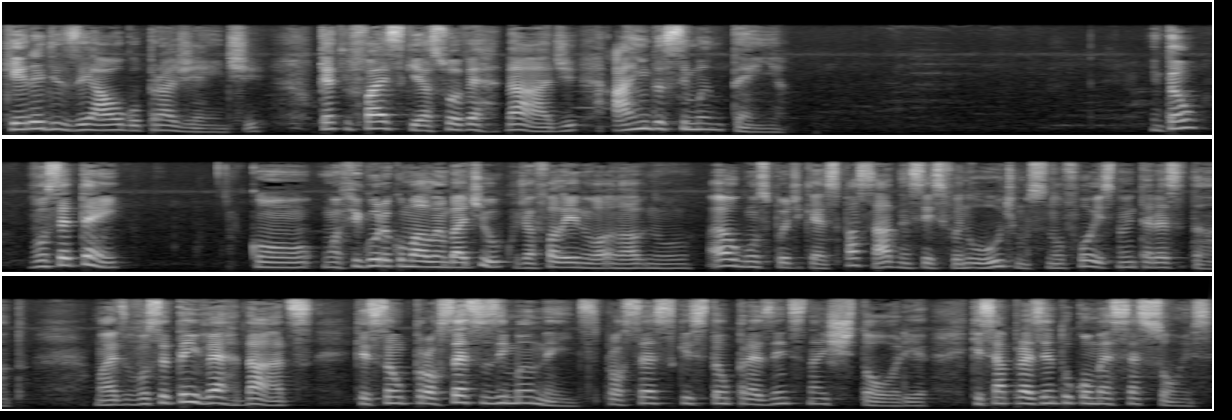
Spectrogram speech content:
queira dizer algo para a gente? O que é que faz que a sua verdade ainda se mantenha? Então, você tem com uma figura como Alain Badiou, já falei no, no, no alguns podcasts passados, não sei se foi no último, se não foi, isso não interessa tanto. Mas você tem verdades que são processos imanentes, processos que estão presentes na história, que se apresentam como exceções.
